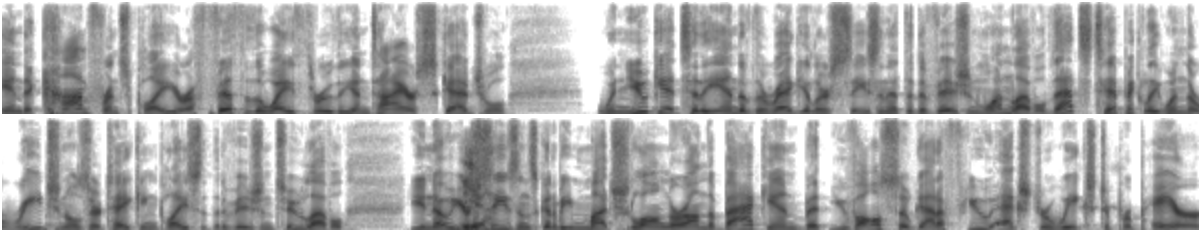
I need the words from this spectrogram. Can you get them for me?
into conference play. You're a fifth of the way through the entire schedule. When you get to the end of the regular season at the Division One level, that's typically when the regionals are taking place at the Division Two level. You know your yeah. season's going to be much longer on the back end, but you've also got a few extra weeks to prepare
